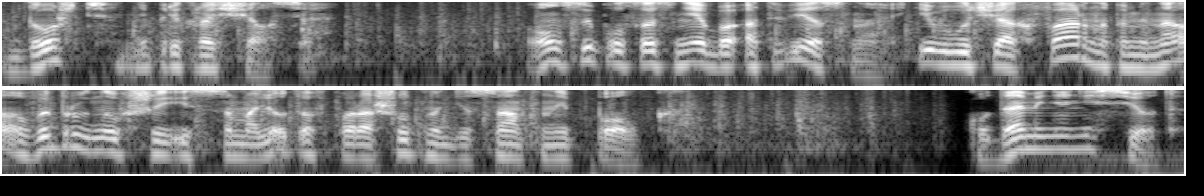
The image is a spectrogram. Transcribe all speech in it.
Дождь не прекращался. Он сыпался с неба отвесно и в лучах фар напоминал выпрыгнувший из самолетов парашютно-десантный полк. Куда меня несет?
